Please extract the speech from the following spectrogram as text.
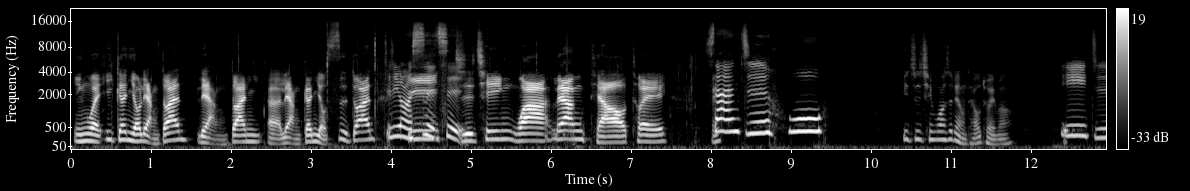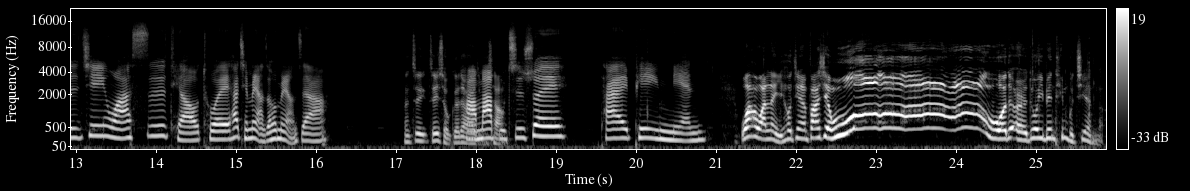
因为一根有两端，两端呃两根有四端，就是用了四次。一只青蛙两条腿，三只乌。一只青蛙是两条腿吗？一只青蛙四条腿，它前面两只，后面两只啊。那这这首歌叫蛤蟆不吃水，太平年。挖完了以后，竟然发现哇，我的耳朵一边听不见了，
